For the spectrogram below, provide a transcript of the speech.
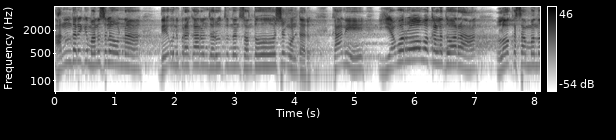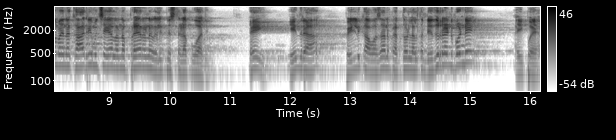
అందరికీ మనసులో ఉన్న దేవుని ప్రకారం జరుగుతుందని సంతోషంగా ఉంటారు. కానీ ఎవరో ఒకళ్ళ ద్వారా లోక సంబంధమైన కార్యం చేయాలన్న ప్రేరణ వెలిపిస్తాడు అపవాది. ఏయ్ ఏందిరా? పెళ్ళికి ఆ వజాన పెద్దోళ్ళు వెళ్తుంటే ఎదురు రండి పండి. అయిపోయా.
